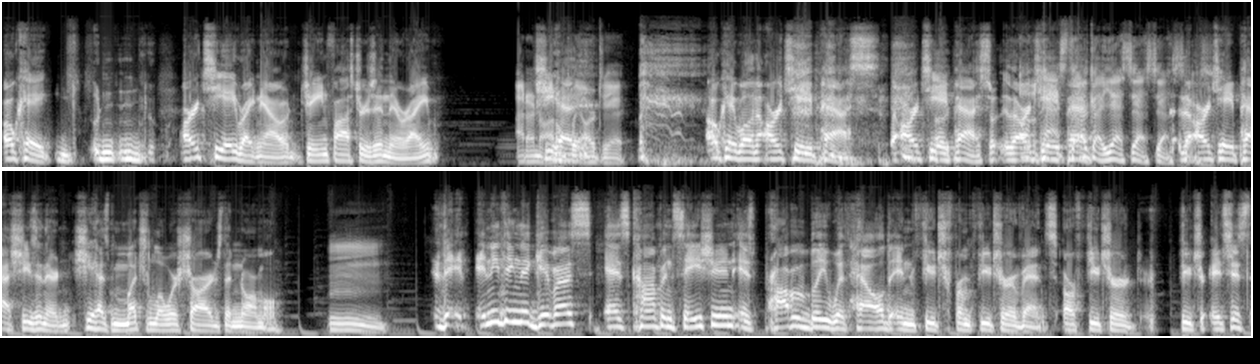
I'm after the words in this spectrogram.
Okay, RTA right now, Jane Foster's in there, right? I don't know. She I don't had, play RTA. okay, well, the RTA pass, the RTA pass, the oh, RTA pass, pass. Okay, yes, yes, yes. The yes. RTA pass, she's in there. She has much lower shards than normal. Mm. Anything they give us as compensation is probably withheld in future from future events or future future. It's just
